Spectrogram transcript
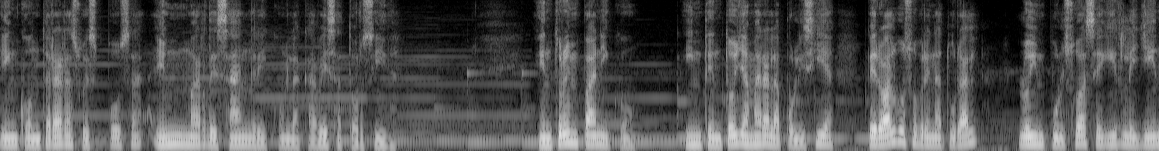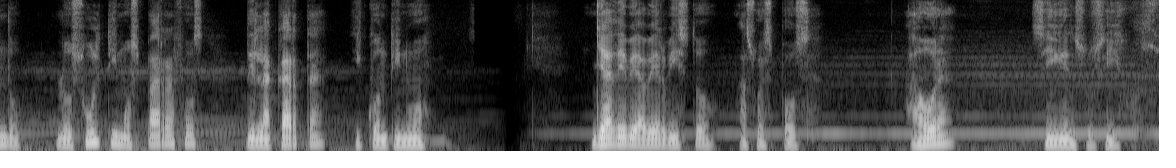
encontrar a su esposa en un mar de sangre con la cabeza torcida. Entró en pánico, intentó llamar a la policía, pero algo sobrenatural lo impulsó a seguir leyendo los últimos párrafos de la carta y continuó. Ya debe haber visto a su esposa. Ahora siguen sus hijos.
